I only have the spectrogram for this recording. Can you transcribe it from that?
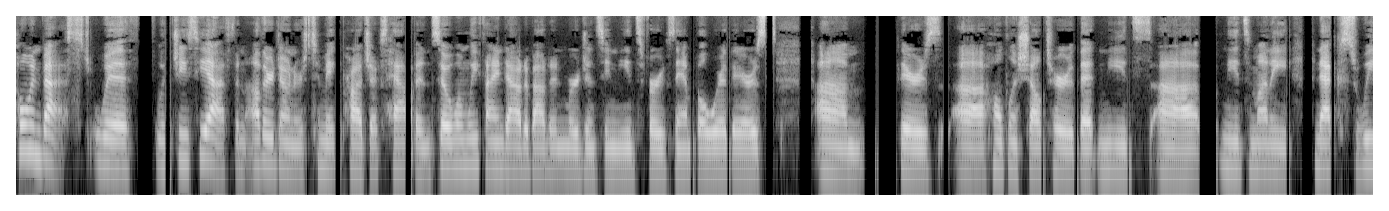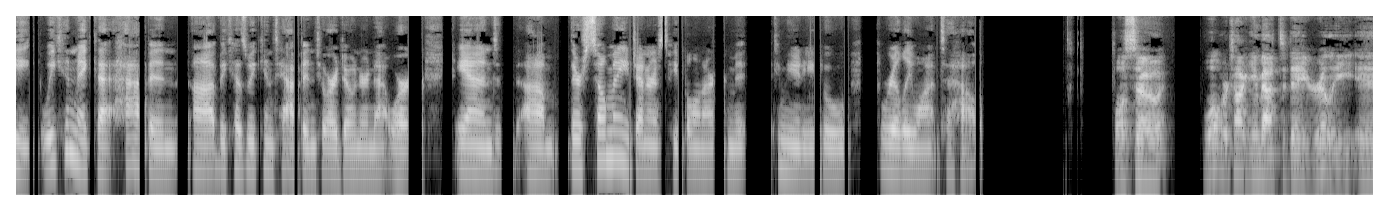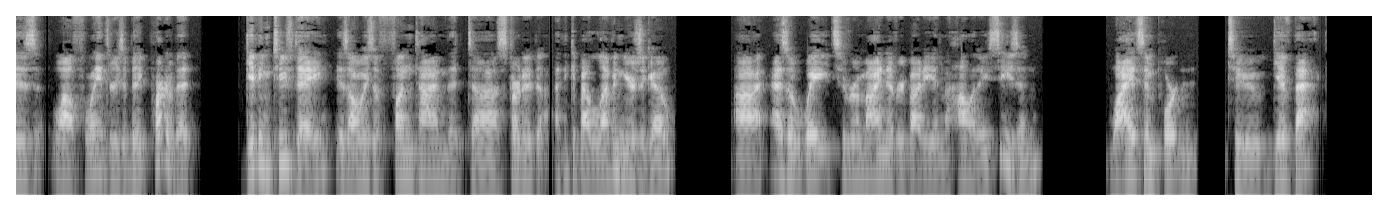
co-invest with with GCF and other donors to make projects happen. So when we find out about emergency needs, for example, where there's um, there's a homeless shelter that needs uh, needs money next week, we can make that happen uh, because we can tap into our donor network. And um, there's so many generous people in our com- community who really want to help. Well, so what we're talking about today really is while philanthropy is a big part of it, Giving Tuesday is always a fun time that uh, started, I think, about 11 years ago uh, as a way to remind everybody in the holiday season why it's important to give back.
